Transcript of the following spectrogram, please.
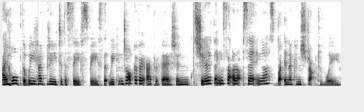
I hope that we have created a safe space that we can talk about our profession, share things that are upsetting us, but in a constructive way.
